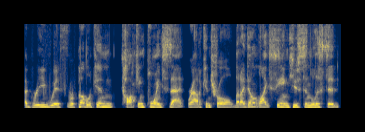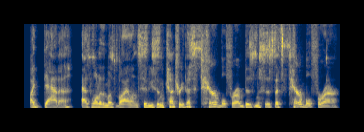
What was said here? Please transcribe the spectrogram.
agree with Republican talking points that were out of control, but I don't like seeing Houston listed by data as one of the most violent cities in the country. That's terrible for our businesses. That's terrible for our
